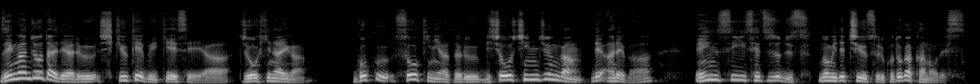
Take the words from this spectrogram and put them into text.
前がん状態である子宮頸部異形成や上皮内がん、ごく早期にあたる微小浸潤がんであれば、円錐切除術のみで治癒することが可能です。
